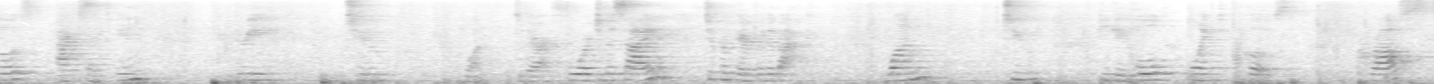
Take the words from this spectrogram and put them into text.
close. Accent in. Three, two, one. So there are four to the side to prepare for the back. One, two, piqué hold, point, close. Cross,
